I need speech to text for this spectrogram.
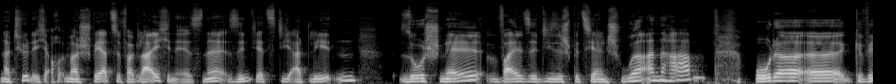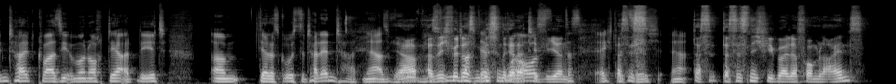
natürlich auch immer schwer zu vergleichen ist. Ne? Sind jetzt die Athleten so schnell, weil sie diese speziellen Schuhe anhaben? Oder äh, gewinnt halt quasi immer noch der Athlet, ähm, der das größte Talent hat? Ne? Also, ja, also ich würde das ein bisschen Schuh relativieren. Aus? Das, das ist, ja. das, das ist nicht wie bei der Formel 1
